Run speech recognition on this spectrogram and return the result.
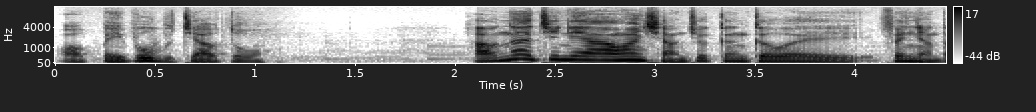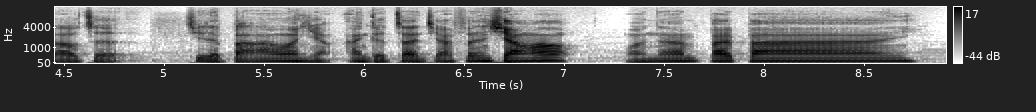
哦，北部比较多。好，那今天阿幻想就跟各位分享到这，记得帮阿幻想按个赞加分享哦。晚安，拜拜。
